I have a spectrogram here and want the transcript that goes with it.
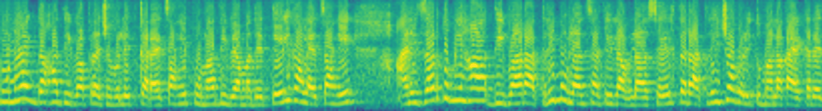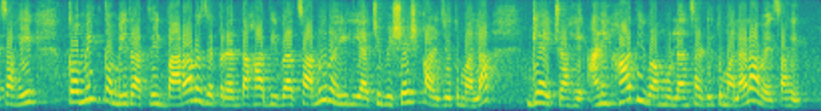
पुन्हा एकदा हा दिवा प्रज्वलित करायचा आहे. पुन्हा दिव्यामध्ये तेल घालायचं आहे. आणि जर तुम्ही हा दिवा रात्री मुलांसाठी लावला असेल तर रात्रीच्या वेळी तुम्हाला काय करायचं आहे? कमीत कमी रात्री बारा वाजेपर्यंत हा दिवा चालू राहील याची विशेष काळजी तुम्हाला घ्यायची आहे. आणि हा दिवा मुलांसाठी तुम्हाला लावायचा आहे.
